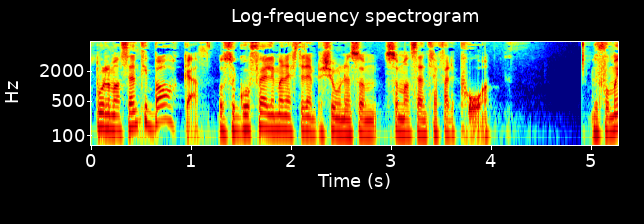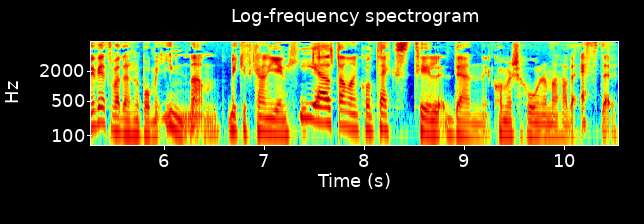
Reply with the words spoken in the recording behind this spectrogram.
Spolar man sen tillbaka och så går följer man efter den personen som, som man sen träffade på. Då får man ju veta vad den höll på med innan, vilket kan ge en helt annan kontext till den konversationen man hade efter.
